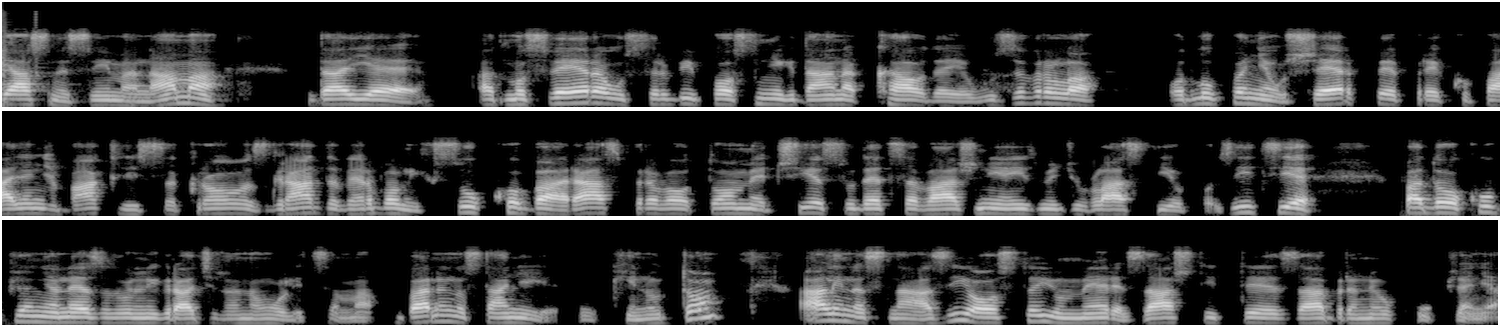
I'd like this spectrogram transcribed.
Jasno je svima nama da je atmosfera u Srbiji poslednjih dana kao da je uzavrla, od lupanja u šerpe, preko paljanja baklji sa krova zgrada, verbalnih sukoba, rasprava o tome čije su deca važnije između vlasti i opozicije, pa do okupljanja nezadovoljnih građana na ulicama. Bareno stanje je ukinuto, ali na snazi ostaju mere zaštite, zabrane okupljanja.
